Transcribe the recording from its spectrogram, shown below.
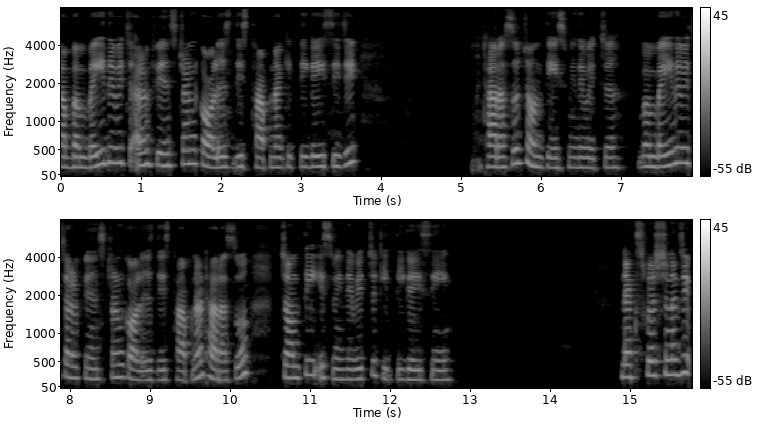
ਤਾਂ ਬੰਬਈ ਦੇ ਵਿੱਚ ਐਲਫਿੰਸਟਨ ਕਾਲਜ ਦੀ ਸਥਾਪਨਾ ਕੀਤੀ ਗਈ ਸੀ ਜੀ 1834 ਈਸਵੀ ਦੇ ਵਿੱਚ ਬੰਬਈ ਦੇ ਵਿੱਚ ਐਲਫਿੰਸਟਨ ਕਾਲਜ ਦੀ ਸਥਾਪਨਾ 1834 ਈਸਵੀ ਦੇ ਵਿੱਚ ਕੀਤੀ ਗਈ ਸੀ। ਨੈਕਸਟ ਕੁਐਸਚਨ ਹੈ ਜੀ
